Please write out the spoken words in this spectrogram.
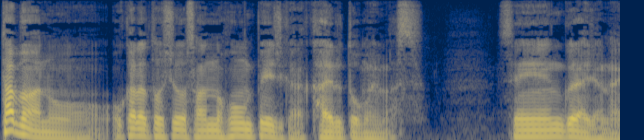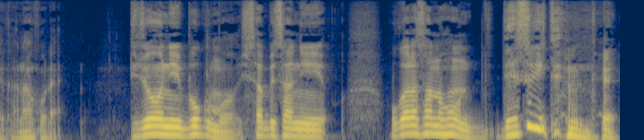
多分あの、岡田敏夫さんのホームページから買えると思います。1000円ぐらいじゃないかな、これ。非常に僕も久々に岡田さんの本出過ぎてるんで、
